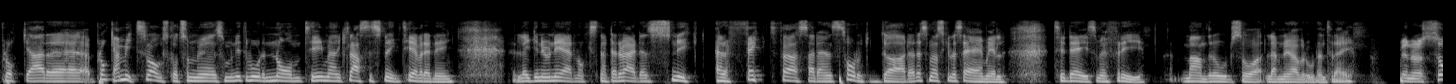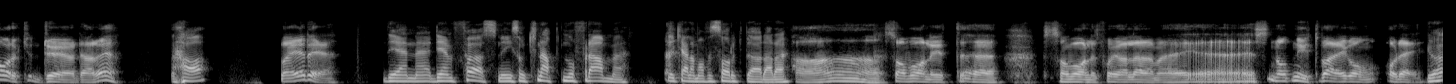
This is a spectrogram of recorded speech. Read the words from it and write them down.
plockar, plockar mitt slagskott som, som det inte vore någonting med en klassisk snygg tv-räddning. Lägger nu ner den och snärtar iväg den snyggt, perfekt fösare, en sorkdödare som jag skulle säga Emil, till dig som är fri. Med andra ord så lämnar jag över orden till dig. Menar du sorkdödare? Ja. Vad är det? Det är, en, det är en fösning som knappt når fram. Det kallar man för sorkdödare. Ah, som, vanligt, eh, som vanligt får jag lära mig eh, något nytt varje gång av dig. Du,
